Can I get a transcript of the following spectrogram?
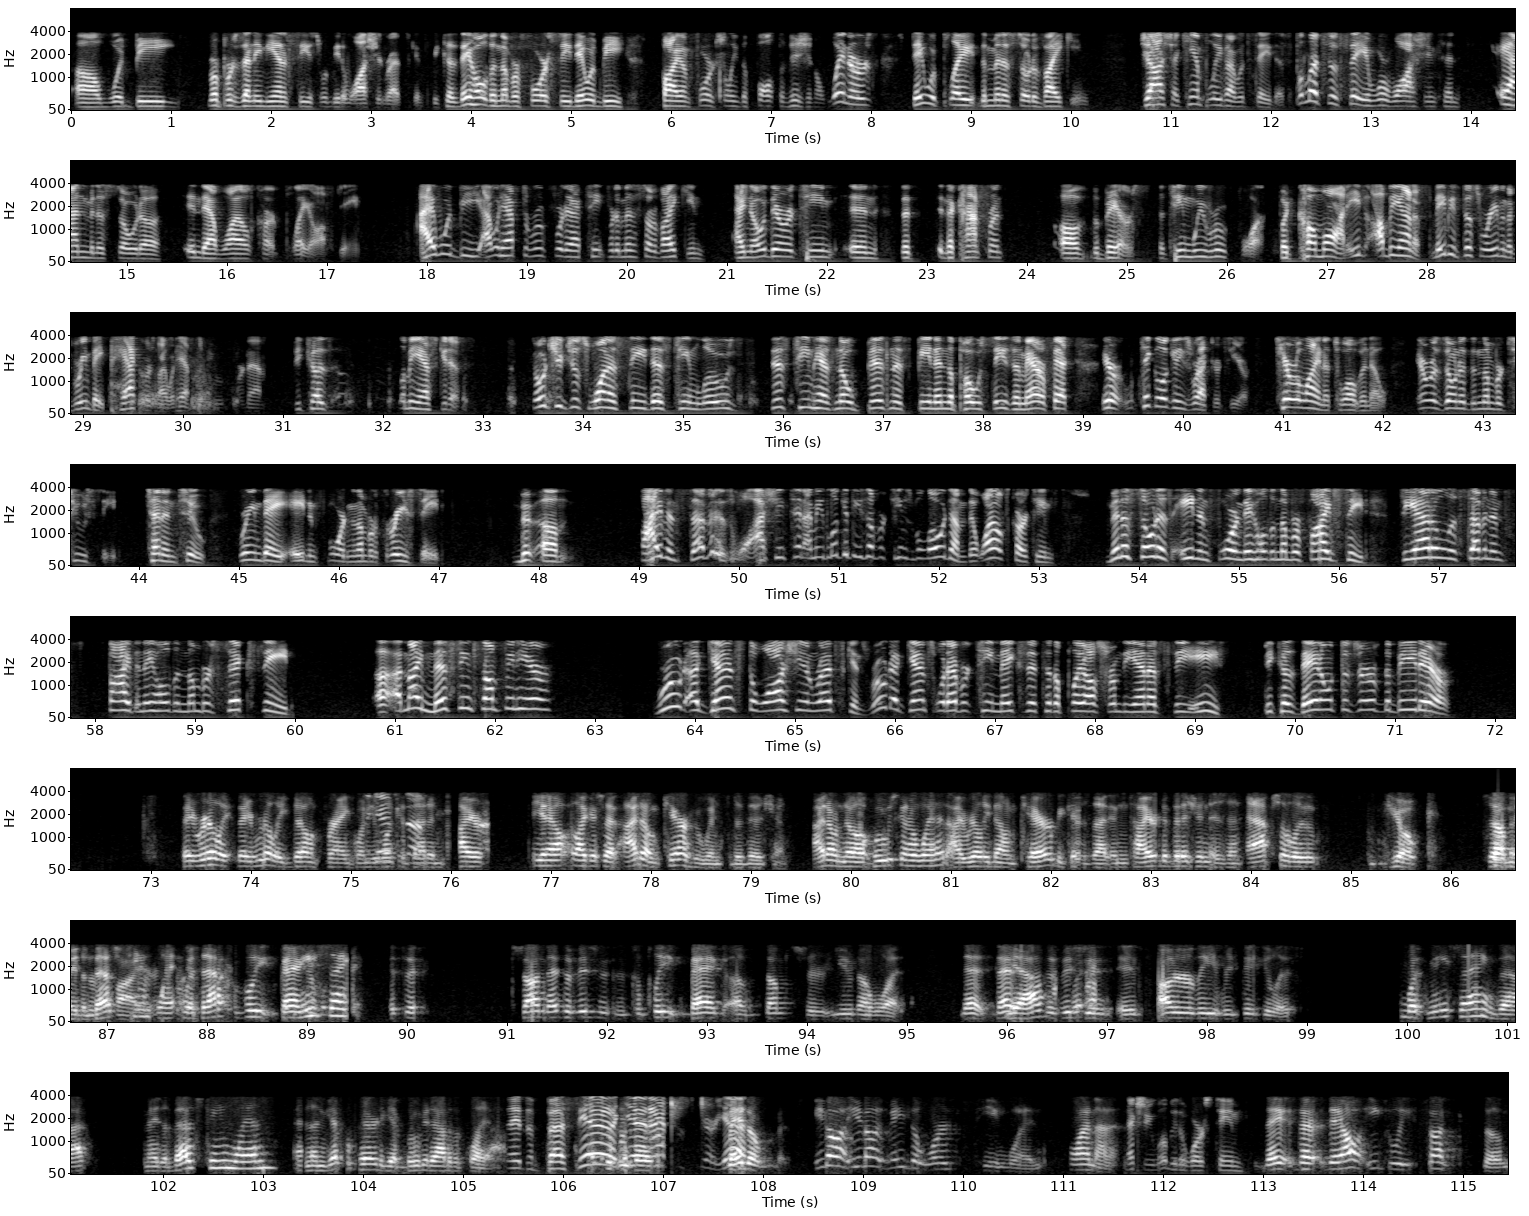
uh, would be representing the NFC would be the Washington Redskins because they hold a number four seed. They would be, by unfortunately default, divisional winners. They would play the Minnesota Vikings. Josh, I can't believe I would say this, but let's just say we're Washington and Minnesota in that wild card playoff game. I would be I would have to root for that team for the Minnesota Vikings. I know they're a team in the in the conference of the Bears, the team we root for. But come on, even, I'll be honest. Maybe if this were even the Green Bay Packers, I would have to root for them because let me ask you this: Don't you just want to see this team lose? This team has no business being in the postseason. Matter of fact, here, take a look at these records here. Carolina 12 and 0, Arizona the number two seed, 10 and 2, Green Bay 8 and 4, the number three seed. Um, five and seven is Washington. I mean, look at these other teams below them, the wild card teams. Minnesota's eight and four, and they hold the number five seed. Seattle is seven and five, and they hold the number six seed. Uh, am I missing something here? Root against the Washington Redskins. Root against whatever team makes it to the playoffs from the NFC East because they don't deserve to be there. They really, they really don't, Frank. When you look Against at that entire, you know, like I said, I don't care who wins the division. I don't know who's going to win it. I really don't care because that entire division is an absolute joke. So may the best fire. team win with that. Complete bag Me of, saying, it's a Sean. That division is a complete bag of dumpster. You know what? That that Yeah. division is utterly ridiculous. with me saying that, may the best team win, and then get prepared to get booted out of the playoffs. They the best. Yeah, yeah, that's scary. Yeah. Made the, you know, you know, it made the worst team win. Why not? Actually, it will be the worst team. They they they all equally suck. So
